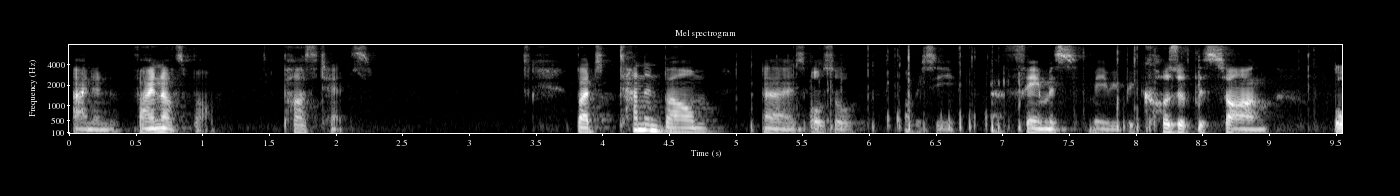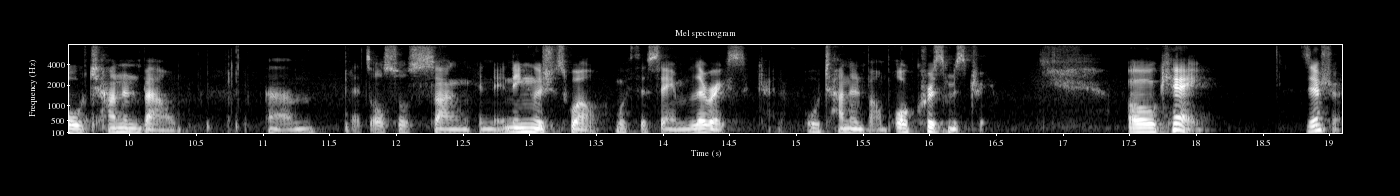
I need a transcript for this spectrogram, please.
einen Weihnachtsbaum? Past tense. But Tannenbaum uh, is also obviously famous maybe because of the song O Tannenbaum. Um, that's also sung in, in English as well with the same lyrics, kind of O Tannenbaum or Christmas tree. Okay, sehr schön.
